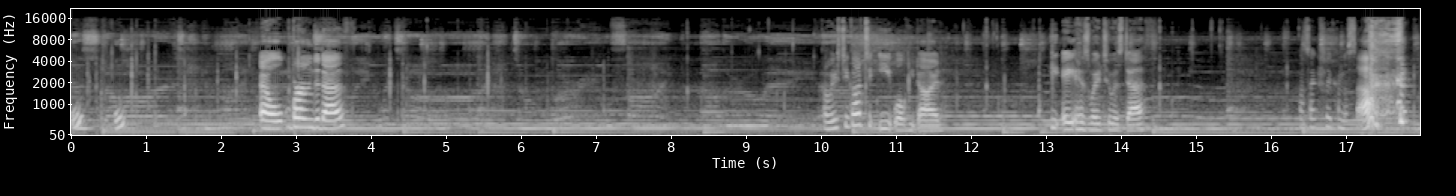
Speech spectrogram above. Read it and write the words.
Ooh, ooh. L burned to death. At least he got to eat while he died. He ate his way to his death. That's actually kind of sad.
